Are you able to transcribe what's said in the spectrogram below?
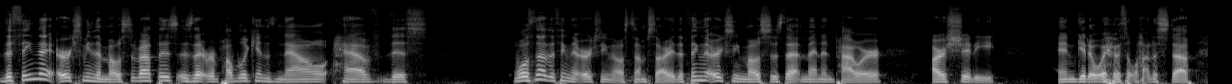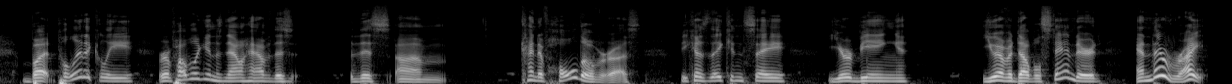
the thing that irks me the most about this is that Republicans now have this. Well, it's not the thing that irks me most. I'm sorry. The thing that irks me most is that men in power are shitty and get away with a lot of stuff. But politically, Republicans now have this this um kind of hold over us because they can say you're being you have a double standard and they're right.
